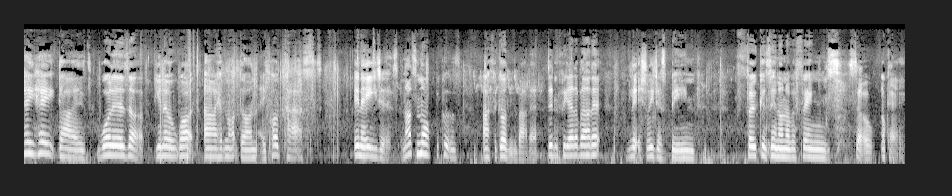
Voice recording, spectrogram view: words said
Hey, hey, guys, what is up? You know what? I have not done a podcast in ages, and that's not because I've forgotten about it. Didn't forget about it. Literally just been focusing on other things. So, okay.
